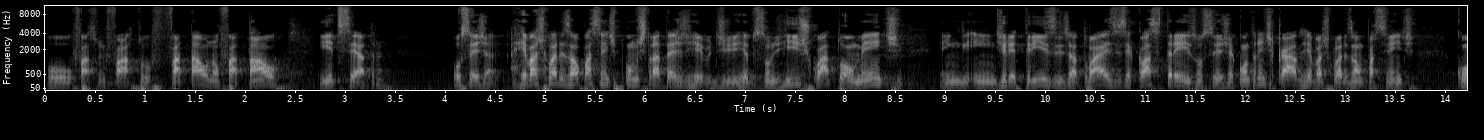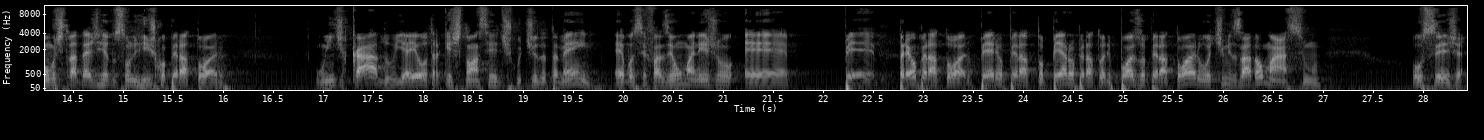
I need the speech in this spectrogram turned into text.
ou faça um infarto fatal, não fatal, e etc. Ou seja, revascularizar o paciente como estratégia de, de redução de risco, atualmente, em, em, diretrizes atuais, isso é classe 3, ou seja, é contraindicado revascularizar um paciente como estratégia de redução de risco operatório. O indicado, e aí outra questão a ser discutida também, é você fazer um manejo é, pré-operatório, perioperatório, perioperatório e pós-operatório otimizado ao máximo. Ou seja,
